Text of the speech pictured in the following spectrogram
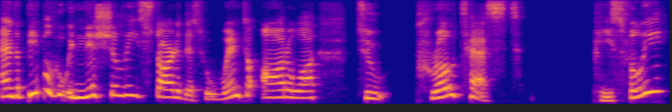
And the people who initially started this, who went to Ottawa to protest peacefully,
